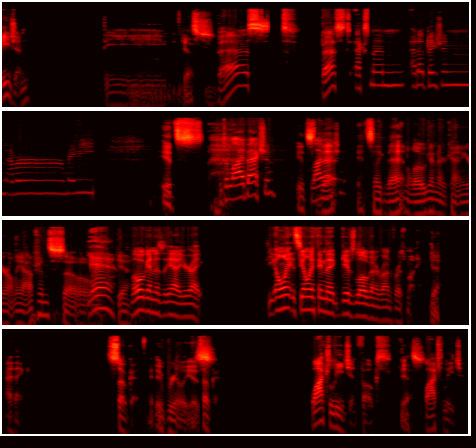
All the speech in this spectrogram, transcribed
Legion, mm, the Yes. best best X Men adaptation ever, maybe It's into live action. it's Live that action. it's like that and Logan are kind of your only options. So yeah, yeah. Logan is. Yeah, you're right. The only it's the only thing that gives Logan a run for his money. Yeah. I think. So good, It really is. so good. Watch Legion, folks. Yes. Watch Legion.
